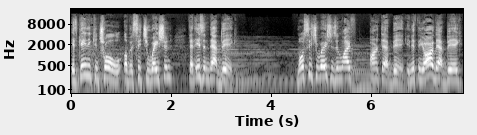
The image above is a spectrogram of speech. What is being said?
It's gaining control of a situation that isn't that big. Most situations in life aren't that big, and if they are that big,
